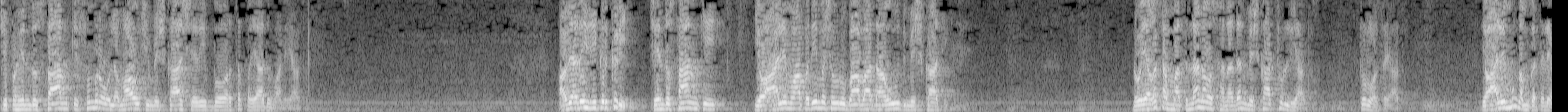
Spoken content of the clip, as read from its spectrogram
چې په هندستان کې څومره علماو چې مشکات شریف به ورته په یاد باندې یاد وي او بیا دې ذکر کړي چې هندستان کې یو عالم وا پدی مشهور بابا داوود مشکاتی نو یغه ته متنن او سندن مشکات ټول یاد ټول ورته یاد یو عالم موږ هم کتلې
